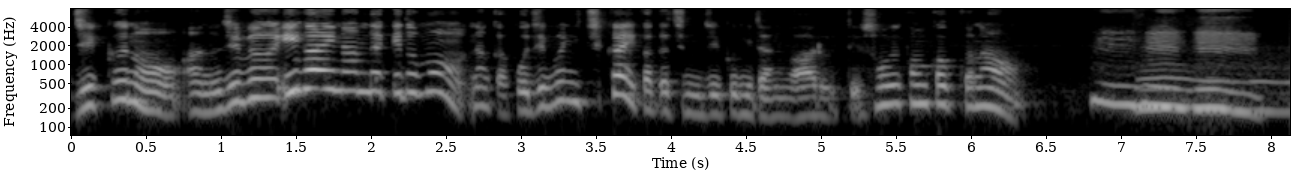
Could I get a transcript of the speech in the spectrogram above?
軸のあの自分以外なんだけどもなんかこう自分に近い形の軸みたいなのがあるっていうそういう感覚かな。うんうんうん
